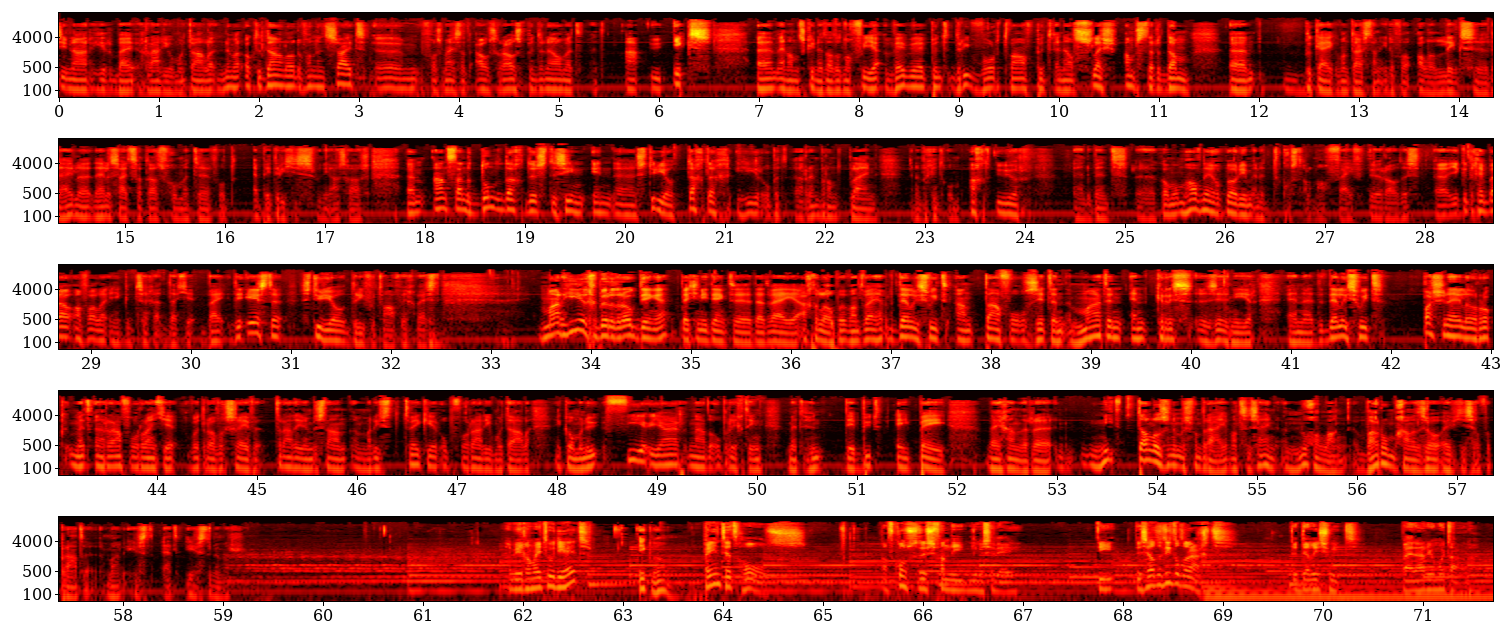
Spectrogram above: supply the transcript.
Naar hier bij Radio Mortale. Nummer ook te downloaden van hun site. Um, volgens mij staat ausraus.nl met, met AUX. Um, en anders kun je het altijd nog via www.3voor12.nl slash Amsterdam um, bekijken. Want daar staan in ieder geval alle links. Uh, de, hele, de hele site staat trouwens vol met uh, mp3'tjes van die Ausraus. aanstaande donderdag dus te zien in Studio 80 hier op het Rembrandtplein. En dat begint om 8 uur. En de band komen om half negen op het podium en het allemaal 5 euro. Dus uh, je kunt er geen buil aanvallen en je kunt zeggen dat je bij de eerste studio 3 voor 12 bent geweest. Maar hier gebeuren er ook dingen dat je niet denkt uh, dat wij achterlopen. Want wij hebben de Deli Suite aan tafel zitten. Maarten en Chris zitten hier. En de Deli Suite passionele rock met een rafelrandje wordt erover geschreven. Traden in bestaan maar liefst twee keer op voor Radio Mortale. En komen nu vier jaar na de oprichting met hun debuut-EP. Wij gaan er uh, niet talloze nummers van draaien, want ze zijn nogal lang. Waarom gaan we er zo eventjes over praten? Maar eerst het eerste nummer. En je nog weten hoe die heet? Ik wel. Painted Holes. Afkomstig dus van die nieuwe cd. Die dezelfde titel draagt. De Delhi Suite. Bij Radio Mortale.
